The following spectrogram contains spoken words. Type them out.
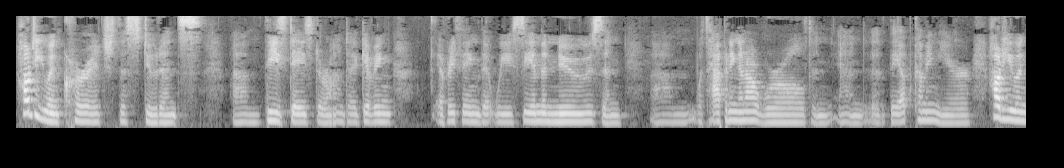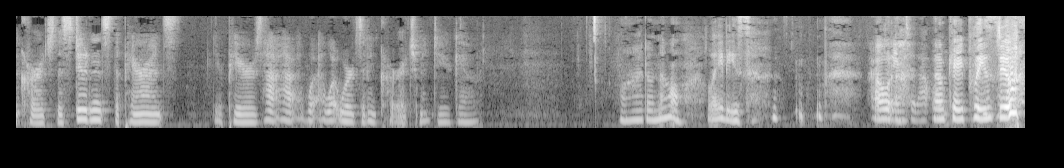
How do you encourage the students um, these days, Duranda, giving everything that we see in the news and um, what's happening in our world and, and uh, the upcoming year? How do you encourage the students, the parents, your peers? How, how, what, what words of encouragement do you give? Well, I don't know. Ladies. I can answer that one. Okay, please do.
